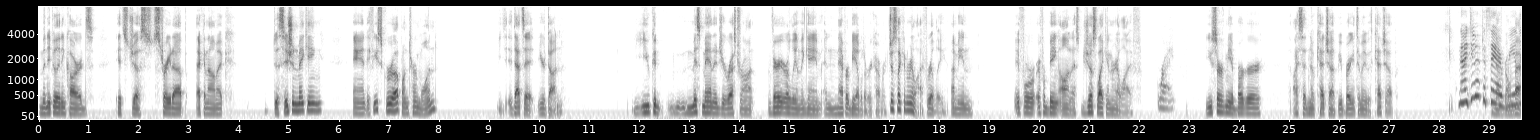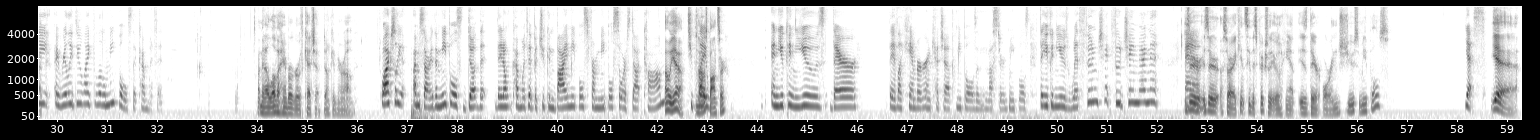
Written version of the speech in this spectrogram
manipulating cards. It's just straight up economic decision making and if you screw up on turn 1, that's it. You're done. You could mismanage your restaurant very early in the game and never be able to recover. Just like in real life, really. I mean, if we're if we're being honest, just like in real life. Right. You serve me a burger, I said no ketchup, you bring it to me with ketchup. Now I do have to say I really back. I really do like the little meatballs that come with it. I mean, I love a hamburger with ketchup, don't get me wrong. Well, actually, I'm sorry. The meeples don't that they don't come with it, but you can buy meeples from meeplesource.com Oh yeah. To play, Not a sponsor. and you can use their they have like hamburger and ketchup meeples and mustard meeples that you can use with food cha- food chain magnet. Is there is there oh, sorry, I can't see this picture that you're looking at. Is there orange juice meeples? Yes. Yeah.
